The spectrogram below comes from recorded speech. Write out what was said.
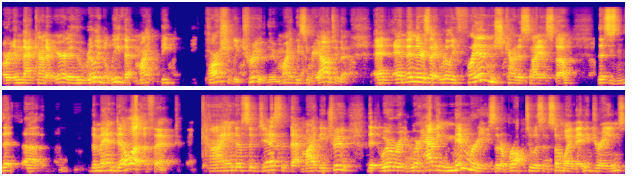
are in that kind of area who really believe that might be partially true. There might be some reality to that, and and then there's that really fringe kind of science stuff that's Mhm. that uh, the Mandela effect kind of suggests that that might be true. That we're we're having memories that are brought to us in some way, maybe dreams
